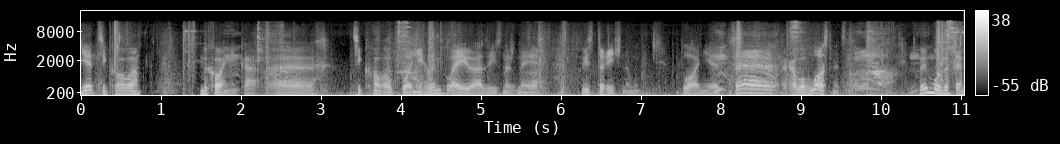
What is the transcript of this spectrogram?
є цікава механіка. Е, цікава в плані геймплею, а звісно ж не в історичному плані. Це рабовласництво. Ви можете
